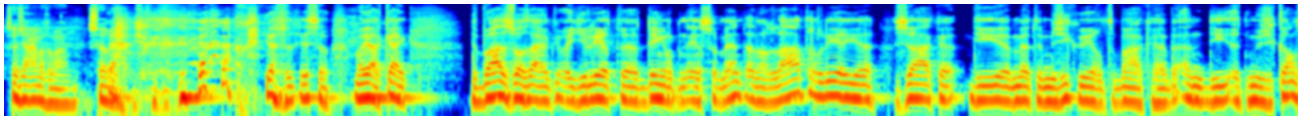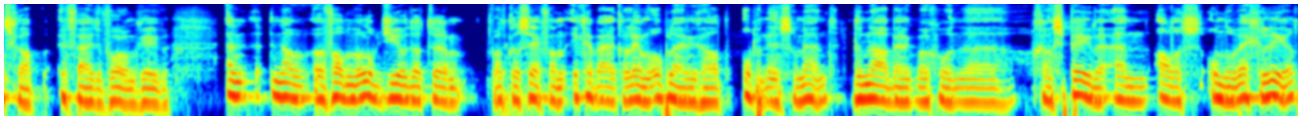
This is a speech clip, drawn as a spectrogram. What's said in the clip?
Zo zijn we gewoon. Sorry. Ja, dat is zo. Maar ja, kijk, de basis was eigenlijk, je leert eh, dingen op een instrument en dan later leer je zaken die eh, met de muziekwereld te maken hebben en die het muzikantschap in feite vormgeven. En eh, nou valt me wel op, Gio, dat eh, wat ik al zeg, van ik heb eigenlijk alleen maar opleiding gehad op een instrument. Daarna ben ik maar gewoon eh, gaan spelen en alles onderweg geleerd.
